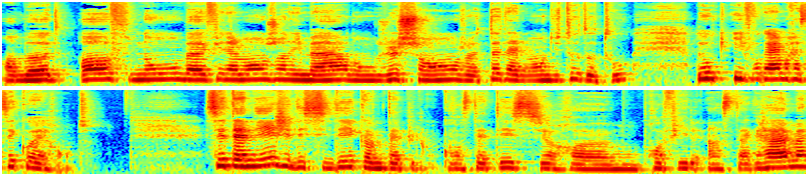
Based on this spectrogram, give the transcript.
en mode off, non, bah finalement j'en ai marre, donc je change totalement du tout au tout. Donc il faut quand même rester cohérente. Cette année, j'ai décidé, comme tu as pu le constater sur euh, mon profil Instagram,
